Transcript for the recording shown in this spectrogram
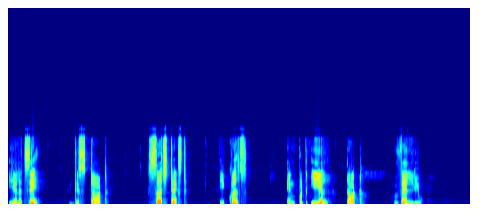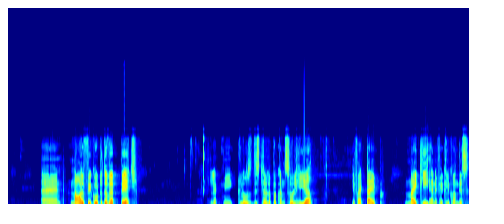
here let's say this dot search text equals input el dot value. And now if we go to the web page, let me close this developer console here. If I type Nike and if I click on this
